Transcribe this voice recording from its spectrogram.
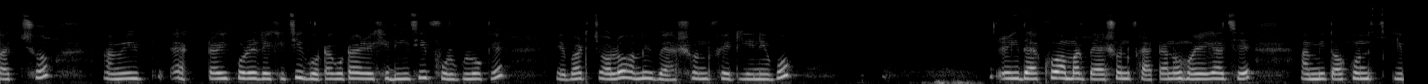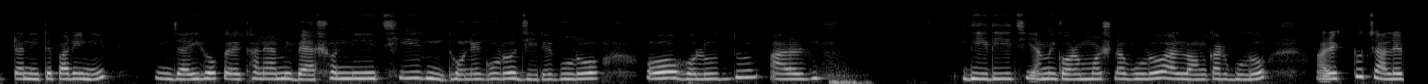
পাচ্ছ, আমি একটাই করে রেখেছি, গোটা গোটা রেখে দিয়েছি ফুলগুলোকে। এবার চলো আমি বেসন ফেটিয়ে নেব। এই দেখো আমার বেসন ফ্যাটানো হয়ে গেছে। আমি তখন স্কিপটা নিতে পারিনি। যাই হোক, এখানে আমি বেসন নিয়েছি, ধনে গুঁড়ো, জিরে গুঁড়ো ও হলুদ আর দিয়ে দিয়েছি আমি গরম মশলা গুঁড়ো আর লঙ্কার গুঁড়ো আর একটু চালের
